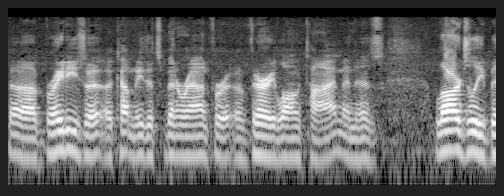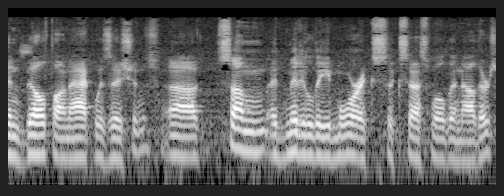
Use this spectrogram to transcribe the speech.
Uh, Brady's a, a company that's been around for a very long time and has largely been built on acquisitions, uh, some admittedly more successful than others.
